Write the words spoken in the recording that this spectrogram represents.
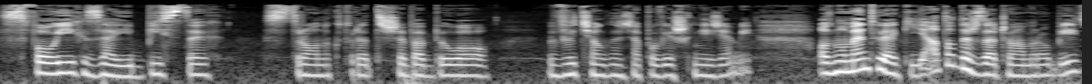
swoich zajebistych stron, które trzeba było wyciągnąć na powierzchnię Ziemi. Od momentu, jak ja to też zaczęłam robić,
